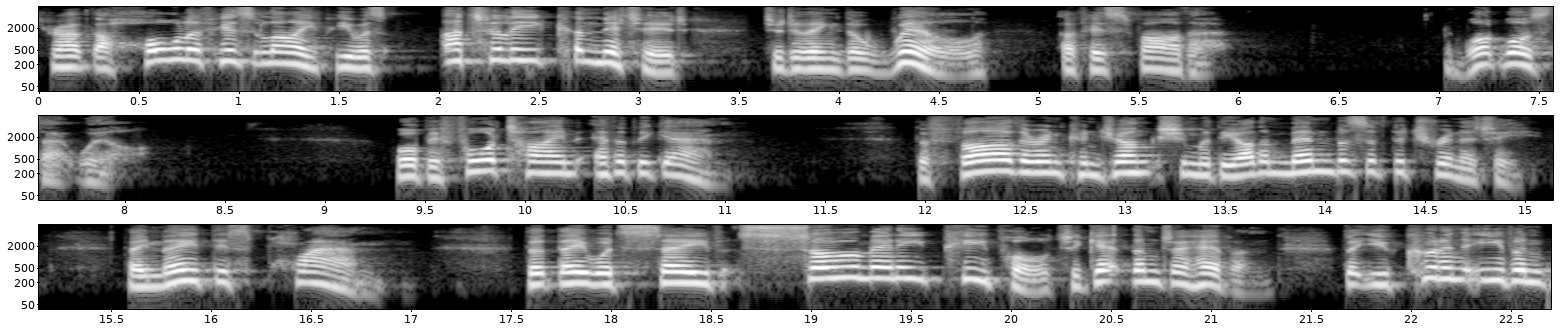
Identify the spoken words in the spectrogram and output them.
Throughout the whole of his life, he was utterly committed to doing the will of his Father. And what was that will? Well, before time ever began, the Father, in conjunction with the other members of the Trinity, they made this plan that they would save so many people to get them to heaven that you couldn't even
